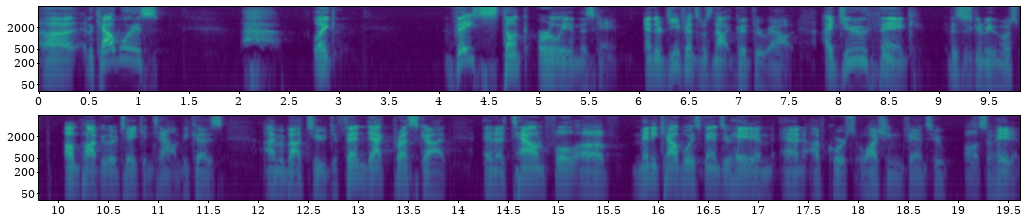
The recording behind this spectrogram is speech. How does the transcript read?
Uh, the Cowboys, like, they stunk early in this game, and their defense was not good throughout. I do think this is going to be the most unpopular take in town because I'm about to defend Dak Prescott in a town full of many Cowboys fans who hate him, and of course Washington fans who also hate him.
